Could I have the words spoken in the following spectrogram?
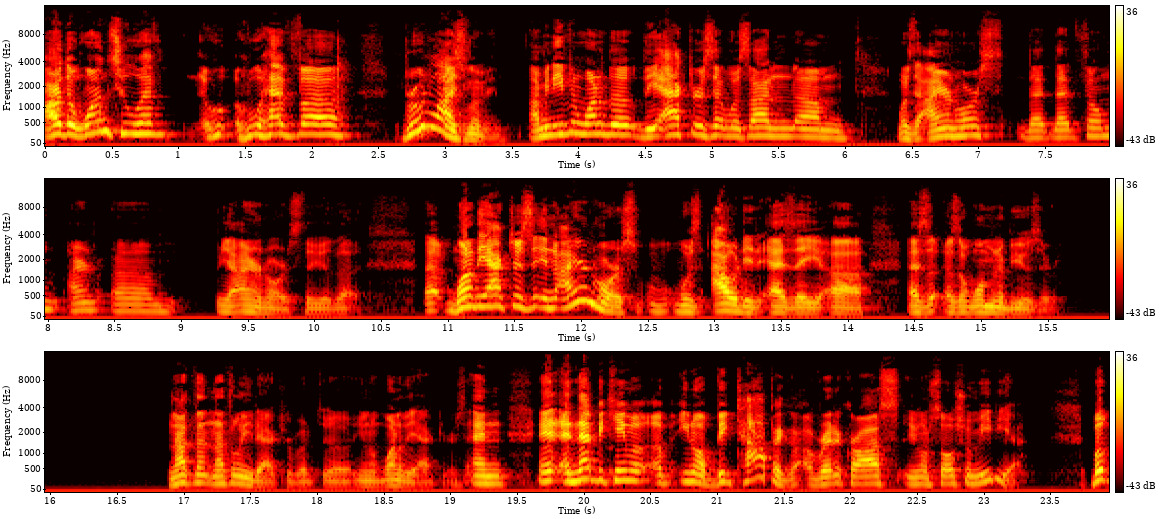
are the ones who have who, have uh, brutalized women. I mean, even one of the the actors that was on um, was it Iron Horse that that film Iron um, yeah Iron Horse the the. Uh, one of the actors in Iron Horse was outed as a uh, as a, as a woman abuser not the, not the lead actor, but uh, you know one of the actors, and and, and that became a, a, you know a big topic right across you know social media. But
